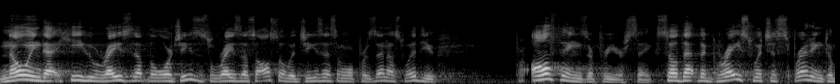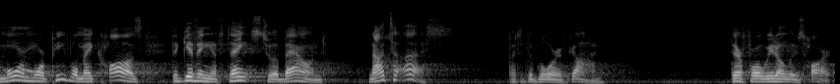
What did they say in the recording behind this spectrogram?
knowing that he who raised up the Lord Jesus will raise us also with Jesus and will present us with you. For all things are for your sake, so that the grace which is spreading to more and more people may cause the giving of thanks to abound, not to us, but to the glory of God. Therefore, we don't lose heart.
